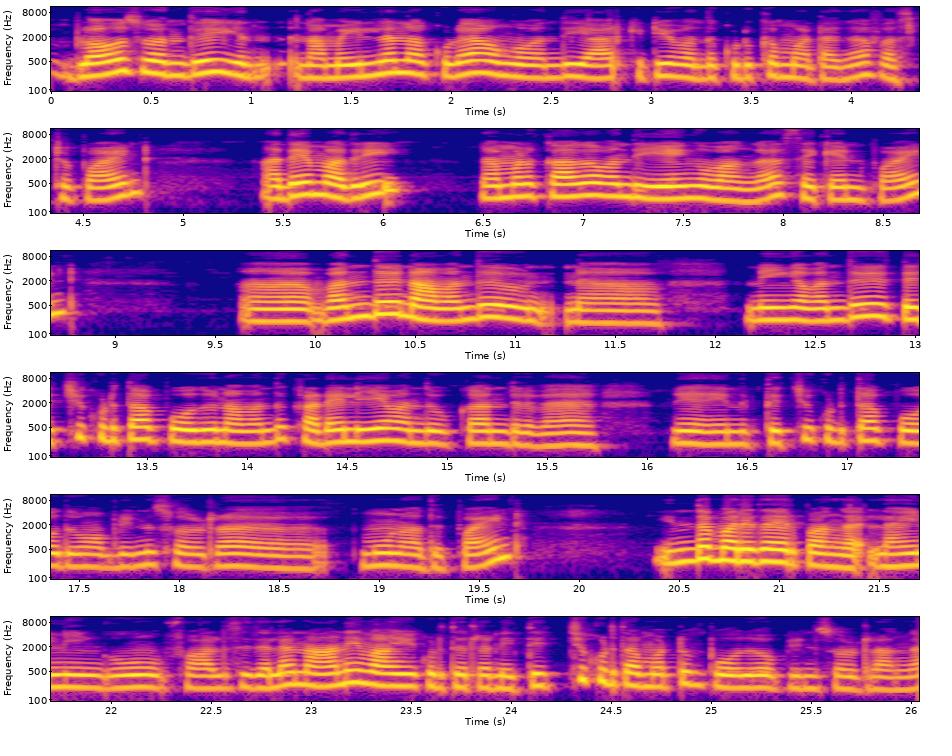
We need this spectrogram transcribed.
ப்ளவுஸ் வந்து எந் நம்ம இல்லைன்னா கூட அவங்க வந்து யார்கிட்டயும் வந்து கொடுக்க மாட்டாங்க ஃபஸ்ட்டு பாயிண்ட் அதே மாதிரி நம்மளுக்காக வந்து ஏங்குவாங்க செகண்ட் பாயிண்ட் வந்து நான் வந்து நான் நீங்கள் வந்து தைச்சி கொடுத்தா போதும். நான் வந்து கடையிலேயே வந்து உட்காந்துடுவேன் எனக்கு தைச்சி கொடுத்தா போதும் அப்படின்னு சொல்கிற மூணாவது பாயிண்ட் இந்த மாதிரி தான் இருப்பாங்க. லைனிங்கும் ஃபால்ஸ் இதெல்லாம் நானே வாங்கி கொடுத்துட்றேன். நீ தைச்சி கொடுத்தா மட்டும் போதும் அப்படின்னு சொல்கிறாங்க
